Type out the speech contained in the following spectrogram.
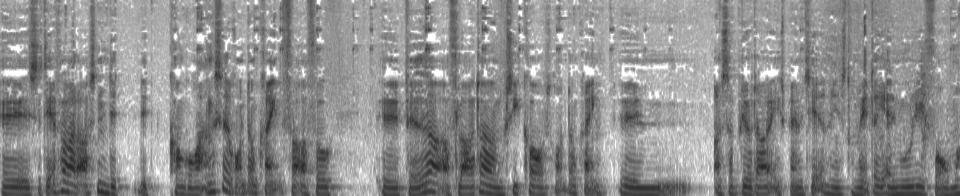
Øh, så derfor var der også en lidt, lidt konkurrence rundt omkring for at få øh, bedre og flottere musikkorps rundt omkring. Øh, og så blev der eksperimenteret med instrumenter i alle mulige former.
